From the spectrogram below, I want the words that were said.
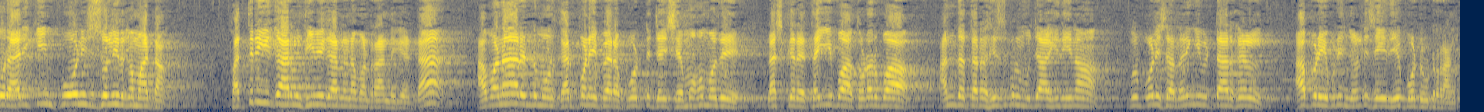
ஒரு அறிக்கையும் போலீஸ் சொல்லியிருக்க மாட்டான். பத்திரிகைக்காரன் டிவிக்காரன் என்ன பண்ணுறான்னு கேட்டால் அவனா ரெண்டு மூணு கற்பனை பேரை போட்டு ஜெய்ஷே முகமது லஷ்கர் தையீபா தொடர்பா அந்த தர ஹிஸ்புல் முஜாஹிதீனா போலீஸார் நெருங்கி விட்டார்கள் அப்படி இப்படின்னு சொல்லிட்டு செய்தியை போட்டு விட்டுறாங்க.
